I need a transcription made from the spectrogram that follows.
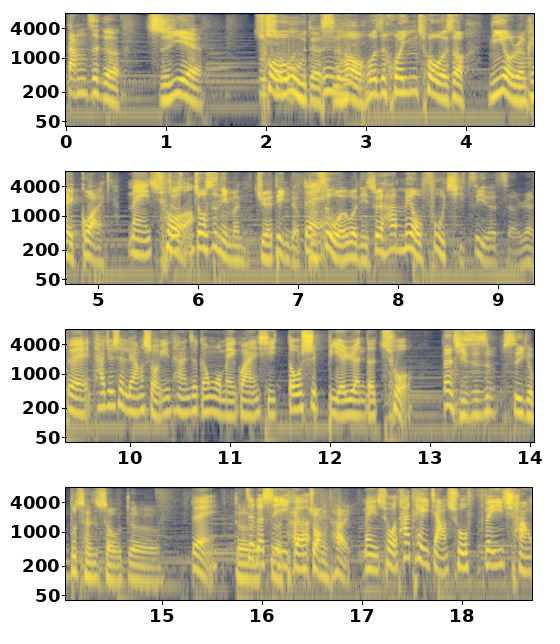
当这个职业错误的时候，嗯、或是婚姻错误的时候，你有人可以怪，没错，就，是你们决定的，不是我的问题，所以他没有负起自己的责任，对他就是两手一摊，这跟我没关系，都是别人的错。但其实是是一个不成熟的，对，这个是一个状态，没错，他可以讲出非常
